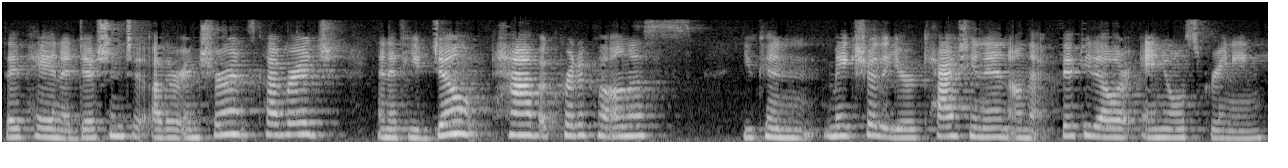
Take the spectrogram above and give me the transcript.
They pay in addition to other insurance coverage. And if you don't have a critical illness, you can make sure that you're cashing in on that $50 annual screening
